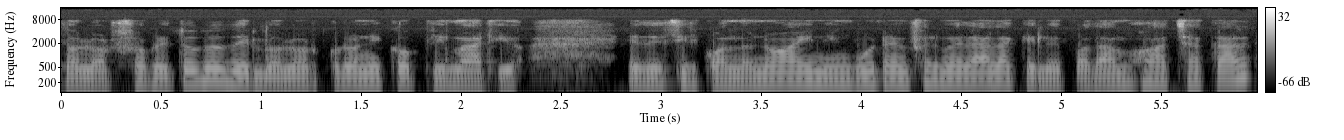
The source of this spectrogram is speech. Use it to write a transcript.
dolor, sobre todo del dolor crónico primario. Es decir, cuando no hay ninguna enfermedad a la que le podamos achacar,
